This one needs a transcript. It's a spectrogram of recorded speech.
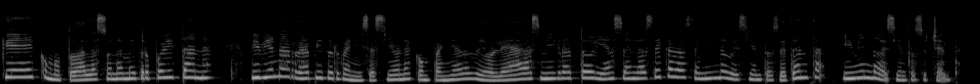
que, como toda la zona metropolitana, vivió una rápida urbanización acompañada de oleadas migratorias en las décadas de 1970 y 1980.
